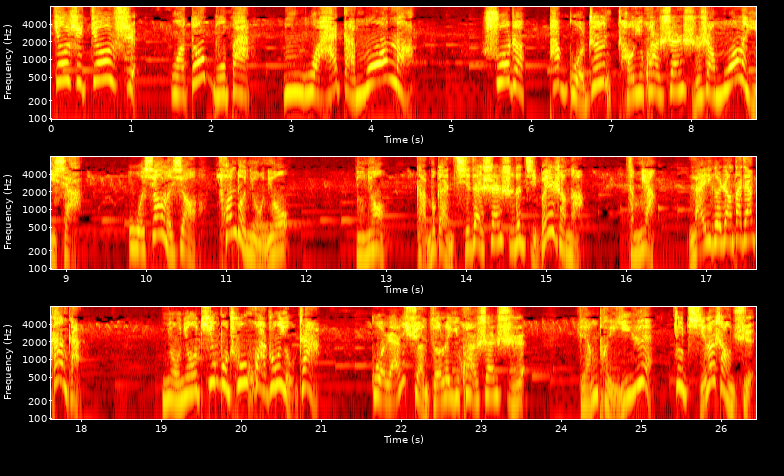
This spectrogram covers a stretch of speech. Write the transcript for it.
就是就是，我都不怕，嗯，我还敢摸呢。说着，他果真朝一块山石上摸了一下。我笑了笑，撺掇扭扭：“扭扭，敢不敢骑在山石的脊背上呢？怎么样，来一个让大家看看。”扭扭听不出话中有诈，果然选择了一块山石，两腿一跃就骑了上去，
